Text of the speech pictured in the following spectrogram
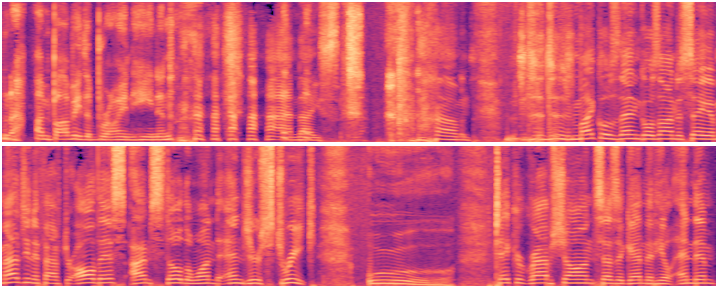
No, I'm Bobby the Brain Heenan. nice. Um, d- d- Michaels then goes on to say, "Imagine if after all this, I'm still the one to end your streak." Ooh. Taker grabs Shawn, says again that he'll end him,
